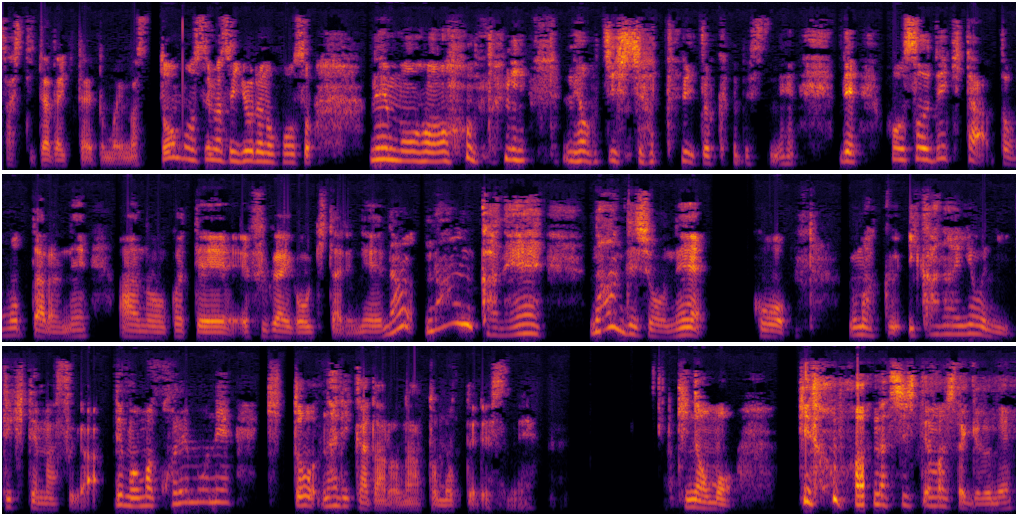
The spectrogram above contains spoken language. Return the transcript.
させていただきたいと思います。どうもすいません、夜の放送。ね、もう本当に寝落ちしちゃったりとかですね。で、放送できたと思ったらね、あの、こうやって不具合が起きたりね、な、なんかね、なんでしょうね。こう、うまくいかないようにできてますが、でもまあこれもね、きっと何かだろうなと思ってですね、昨日も昨日もお話ししてましたけどね、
